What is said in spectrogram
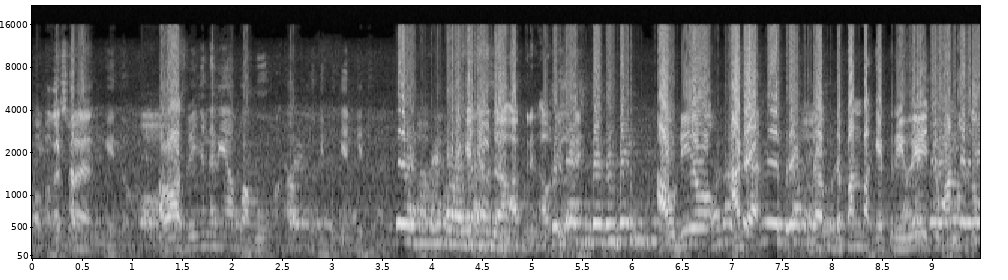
Oh, pakai suede. gitu. Oh. Kalau aslinya kan ini abu-abu putih-putihan gitu kan. Kayaknya udah upgrade audio ya. Audio ada, udah depan pakai freeway, cuman untuk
